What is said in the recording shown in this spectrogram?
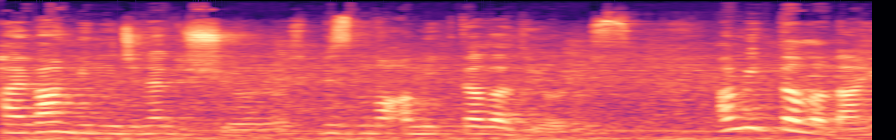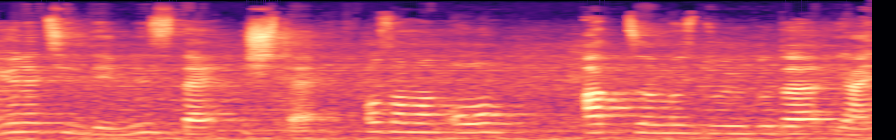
hayvan bilincine düşüyoruz. Biz buna amigdala diyoruz. Amigdaladan yönetildiğimizde işte o zaman o attığımız duyguda yani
